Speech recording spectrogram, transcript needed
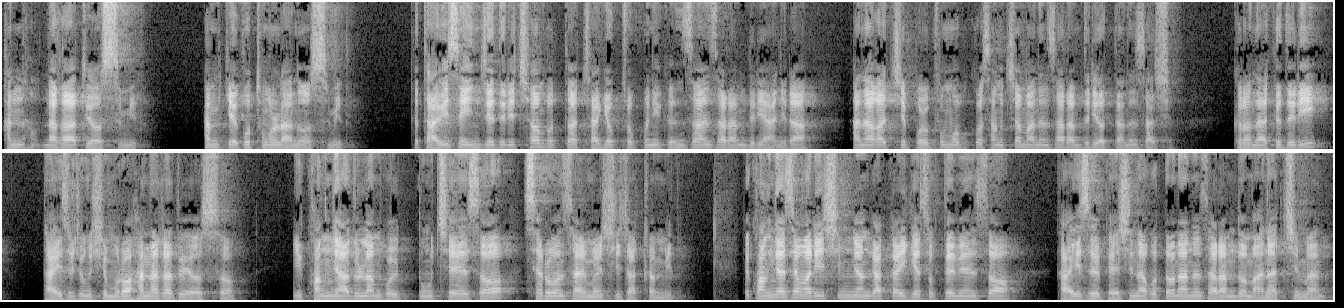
하나가 되었습니다. 함께 고통을 나누었습니다. 그 다윗의 인재들이 처음부터 자격 조건이 근사한 사람들이 아니라 하나같이 볼품없고 상처 많은 사람들이었다는 사실. 그러나 그들이 다윗을 중심으로 하나가 되어서 이 광야 아둘람 공동체에서 새로운 삶을 시작합니다. 광야 생활이 10년 가까이 계속되면서 다윗을 배신하고 떠나는 사람도 많았지만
